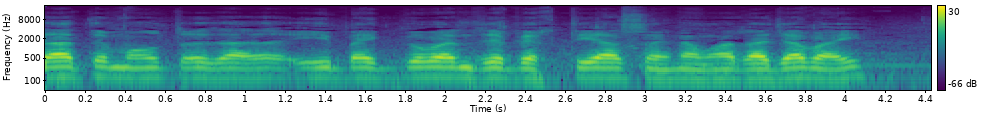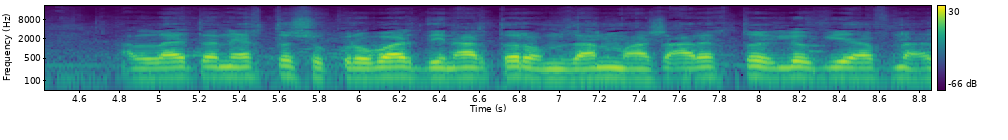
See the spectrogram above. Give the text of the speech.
যাতে মৌত এই ভাগ্যবান যে ব্যক্তি আছেন আমার রাজা ভাই, আল্লাহ তানে এক তো শুক্রবার দিন, আর তো রমজান মাস, আর এক তো হইল গিয়ে আপনার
